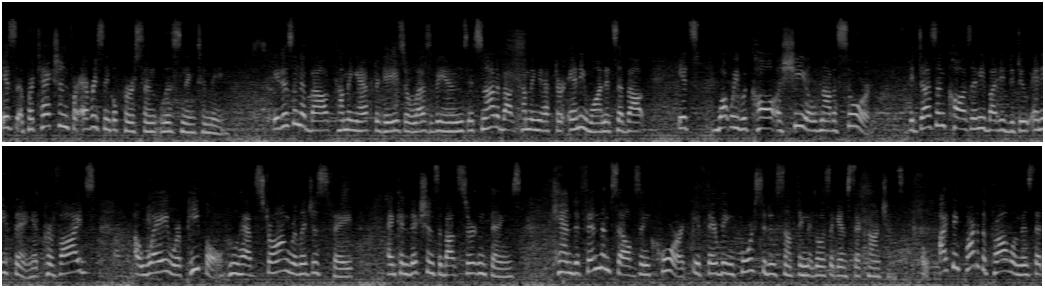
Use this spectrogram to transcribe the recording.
is a protection for every single person listening to me. It isn't about coming after gays or lesbians. It's not about coming after anyone. It's about, it's what we would call a shield, not a sword. It doesn't cause anybody to do anything. It provides a way where people who have strong religious faith and convictions about certain things can defend themselves in court if they're being forced to do something that goes against their conscience. I think part of the problem is that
